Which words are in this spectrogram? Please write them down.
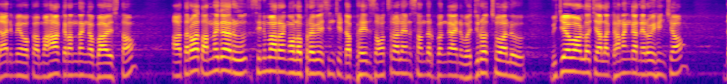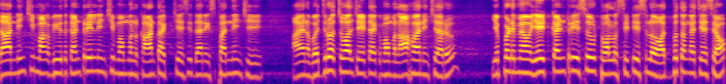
దాన్ని మేము ఒక మహాగ్రంథంగా భావిస్తాం. ఆ తర్వాత అన్నగారు సినిమా రంగంలో ప్రవేశించి డెబ్బై ఐదు సంవత్సరాలైన సందర్భంగా ఆయన వజ్రోత్సవాలు విజయవాడలో చాలా ఘనంగా నిర్వహించాం. దాని నుంచి మా వివిధ కంట్రీల నుంచి మమ్మల్ని కాంటాక్ట్ చేసి దానికి స్పందించి ఆయన వజ్రోత్సవాలు చేయటానికి మమ్మల్ని ఆహ్వానించారు. ఇప్పటి మేము ఎయిట్ కంట్రీస్ ట్వెల్వ్ సిటీస్లో అద్భుతంగా చేసాం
